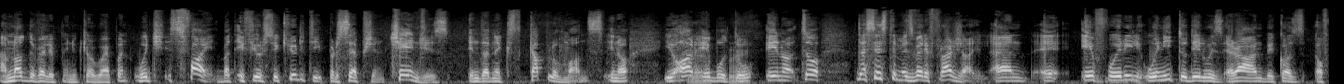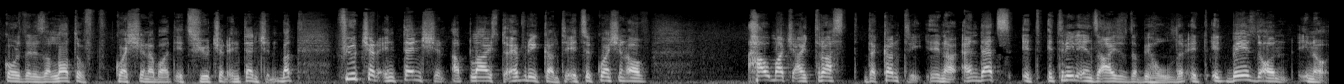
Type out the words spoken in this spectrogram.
I'm not developing a nuclear weapon, which is fine. But if your security perception changes in the next couple of months, you know, you are able to, right. you know, so the system is very fragile. And uh, if we really, we need to deal with Iran because, of course, there is a lot of question about its future intention. But future intention applies to every country. It's a question of how much I trust the country, you know, and that's it. It really in the eyes of the beholder. It it based on you know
